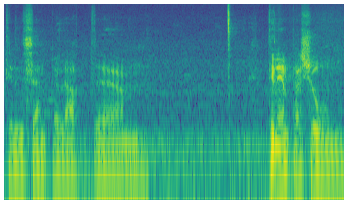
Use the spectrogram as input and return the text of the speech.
till exempel att ehm, till en person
